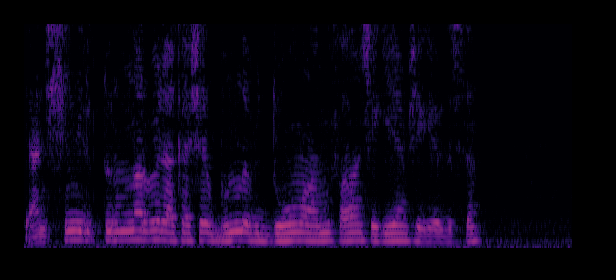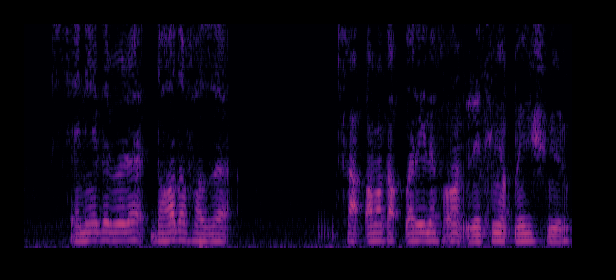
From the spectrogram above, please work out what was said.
Yani şimdilik durumlar böyle arkadaşlar. Bunu da bir doğum anını falan çekeceğim çekebilirsem. Seneye de böyle daha da fazla saklama kaplarıyla falan üretim yapmayı düşünüyorum.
